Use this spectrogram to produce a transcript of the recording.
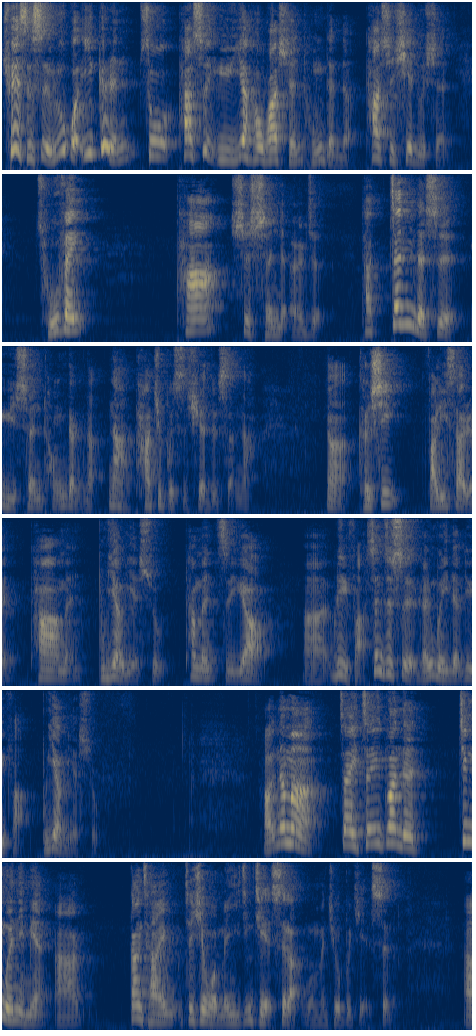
确实是，如果一个人说他是与耶和华神同等的，他是亵渎神，除非他是神的儿子。他真的是与神同等的，那他就不是血的神了。啊，可惜法利赛人他们不要耶稣，他们只要啊律法，甚至是人为的律法，不要耶稣。好，那么在这一段的经文里面啊，刚才这些我们已经解释了，我们就不解释了。啊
